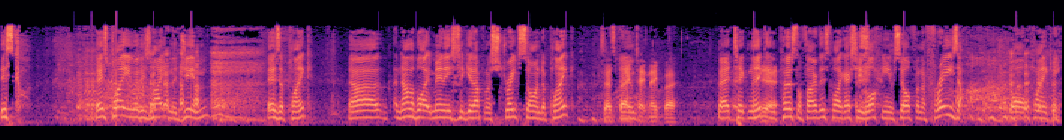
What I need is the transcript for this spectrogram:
This guy, there's planking with his mate in the gym. There's a plank. Uh, another bloke managed to get up on a street sign to plank. So that's bad Um, technique, though. Bad technique Yeah. and personal favourite. This bloke actually locking himself in a freezer while planking.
